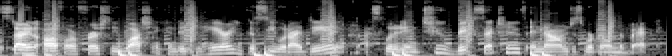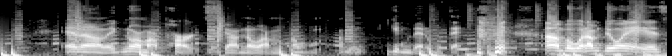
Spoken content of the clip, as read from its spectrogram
Starting off on freshly washed and conditioned hair, you can see what I did. I split it in two big sections and now I'm just working on the back. And um, ignore my parts. Y'all know I'm, I'm, I'm getting better with that. um, but what I'm doing is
